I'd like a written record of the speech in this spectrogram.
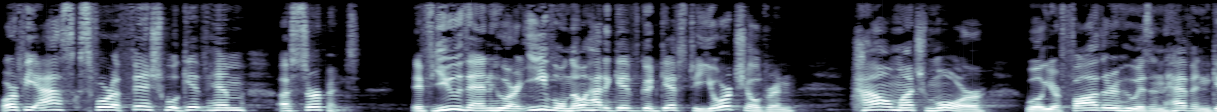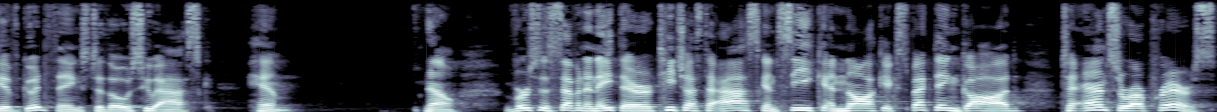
Or if he asks for a fish, will give him a serpent? If you then, who are evil, know how to give good gifts to your children, how much more will your Father who is in heaven give good things to those who ask him? Now, verses 7 and 8 there teach us to ask and seek and knock, expecting God to answer our prayers.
